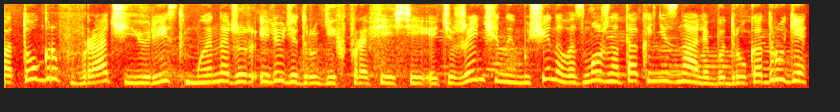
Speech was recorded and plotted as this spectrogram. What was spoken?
Фотограф, врач, юрист, менеджер и люди других профессий. Эти женщины и мужчины, возможно, так и не знали бы друг о друге,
